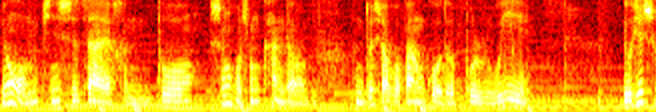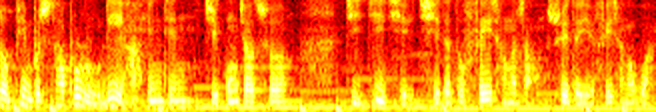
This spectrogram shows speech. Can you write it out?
因为我们平时在很多生活中看到很多小伙伴过得不如意，有些时候并不是他不努力哈，天天挤公交车、挤地铁，起的都非常的早，睡得也非常的晚，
